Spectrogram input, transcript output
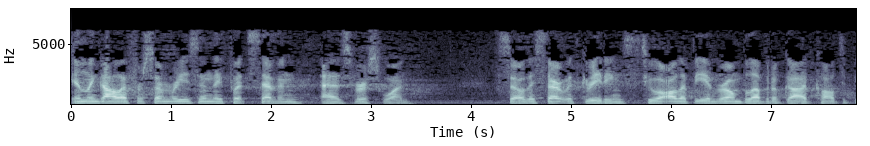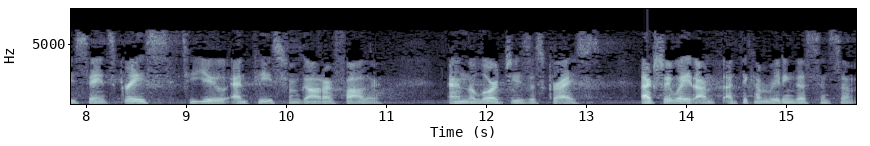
In Lingala, for some reason, they put 7 as verse 1. So they start with greetings. To all that be in Rome, beloved of God, called to be saints, grace to you and peace from God our Father and the Lord Jesus Christ. Actually, wait, I'm, i think I'm reading this in some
